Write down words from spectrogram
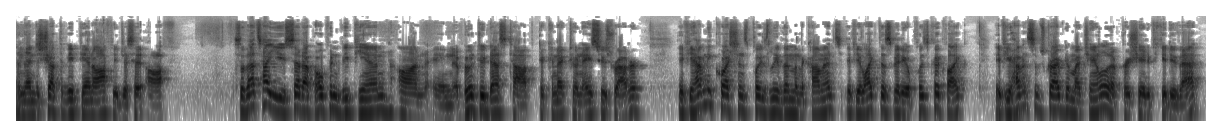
And then to shut the VPN off, you just hit off. So that's how you set up OpenVPN on an Ubuntu desktop to connect to an ASUS router. If you have any questions, please leave them in the comments. If you like this video, please click like. If you haven't subscribed to my channel, I'd appreciate if you could do that.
